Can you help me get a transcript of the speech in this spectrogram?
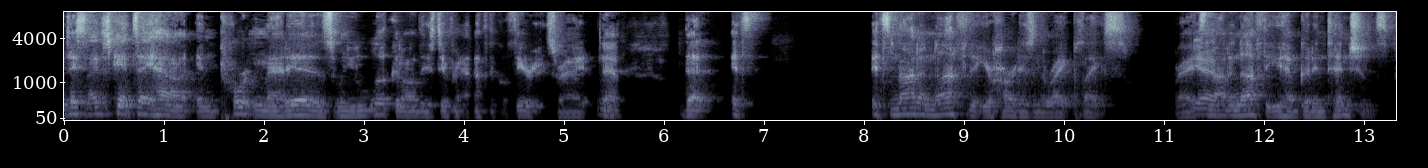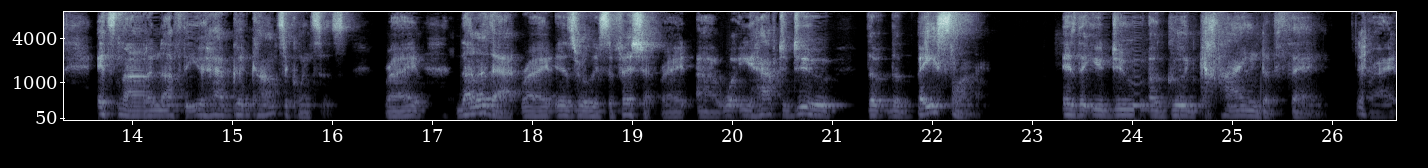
Jason, I just can't say how important that is when you look at all these different ethical theories, right? Yeah. That, that it's it's not enough that your heart is in the right place, right? Yeah. It's not enough that you have good intentions. It's not enough that you have good consequences, right? None of that, right, is really sufficient, right? Uh, what you have to do, the the baseline is that you do a good kind of thing, right?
